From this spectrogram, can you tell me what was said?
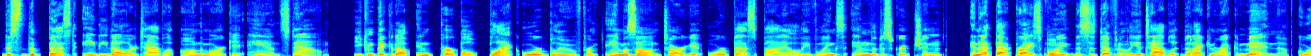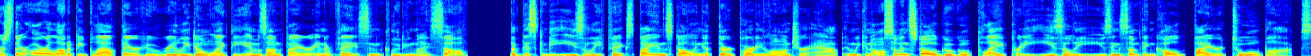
this is the best $80 tablet on the market hands down. You can pick it up in purple, black, or blue from Amazon, Target, or Best Buy. I'll leave links in the description. And at that price point, this is definitely a tablet that I can recommend. Of course, there are a lot of people out there who really don't like the Amazon Fire interface, including myself, but this can be easily fixed by installing a third-party launcher app, and we can also install Google Play pretty easily using something called Fire Toolbox.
